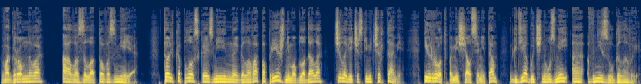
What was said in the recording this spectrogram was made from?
в огромного ало-золотого змея. Только плоская змеиная голова по-прежнему обладала человеческими чертами, и рот помещался не там, где обычно у змей, а внизу головы.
